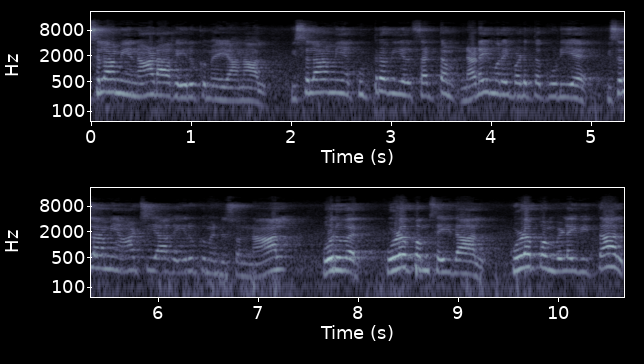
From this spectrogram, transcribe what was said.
இஸ்லாமிய நாடாக இருக்குமேயானால் இஸ்லாமிய குற்றவியல் சட்டம் நடைமுறைப்படுத்தக்கூடிய இஸ்லாமிய ஆட்சியாக இருக்கும் என்று சொன்னால் ஒருவர் குழப்பம் செய்தால் குழப்பம் விளைவித்தால்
